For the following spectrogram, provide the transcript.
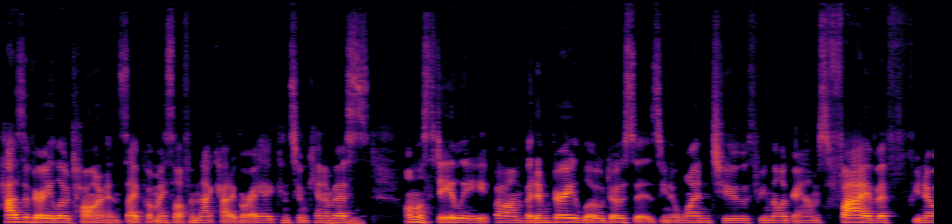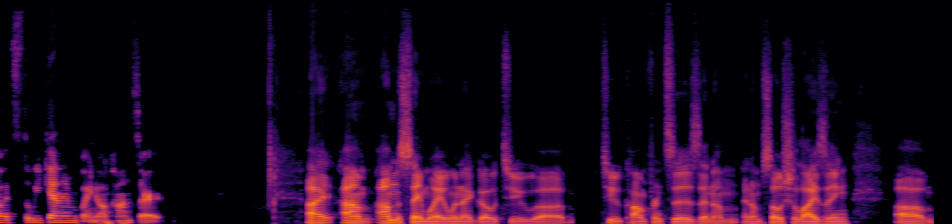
has a very low tolerance. I put myself in that category. I consume cannabis mm-hmm. almost daily, um, but in very low doses. You know, one, two, three milligrams, five if you know it's the weekend and I'm going to a mm-hmm. concert. I um, I'm the same way when I go to uh, to conferences and I'm and I'm socializing. Um,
